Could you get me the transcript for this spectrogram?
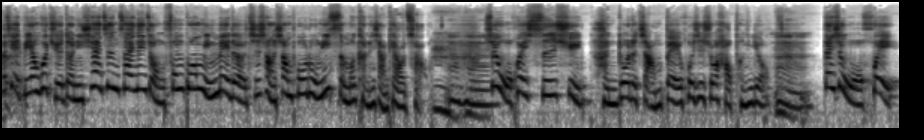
而且别人会觉得你现在正在那种风光明媚的职场上坡路，你怎么可能想跳槽？嗯哼，所以我会私讯很多的长辈，或是说好朋友，嗯，但是我会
